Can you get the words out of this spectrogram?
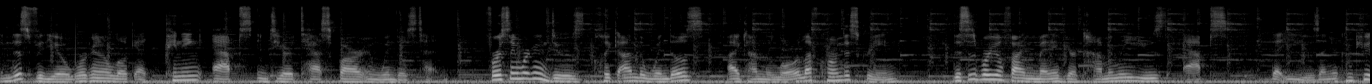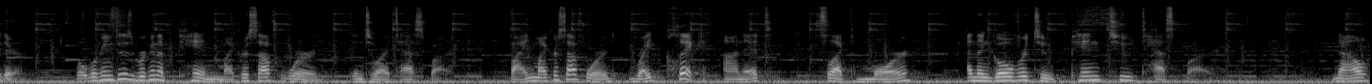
In this video, we're going to look at pinning apps into your taskbar in Windows 10. First thing we're going to do is click on the Windows icon in the lower left corner of the screen. This is where you'll find many of your commonly used apps that you use on your computer. What we're going to do is we're going to pin Microsoft Word into our taskbar. Find Microsoft Word, right click on it, select More, and then go over to Pin to Taskbar. Now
